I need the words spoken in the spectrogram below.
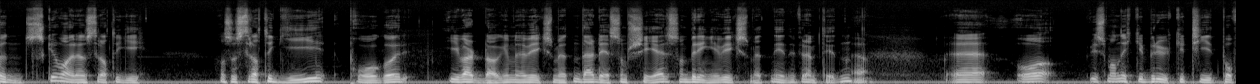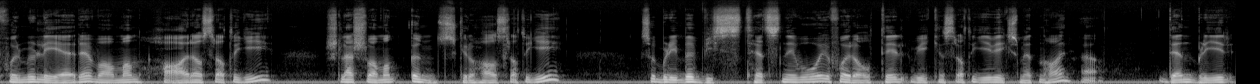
ønske var en strategi. Altså Strategi pågår i hverdagen med virksomheten. Det er det som skjer, som bringer virksomheten inn i fremtiden. Ja. Eh, og hvis man ikke bruker tid på å formulere hva man har av strategi, slash hva man ønsker å ha av strategi, så blir bevissthetsnivået i forhold til hvilken strategi virksomheten har, ja. den blir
